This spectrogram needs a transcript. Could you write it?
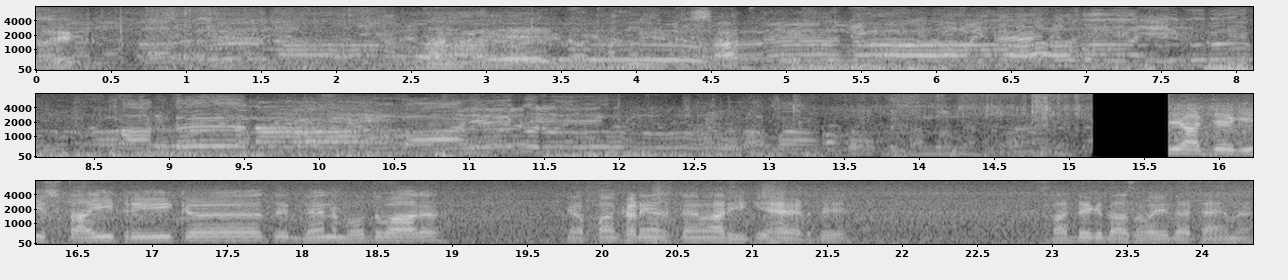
ਵਾਹਿਗੁਰੂ। ਧੰਨਵਾਦ, ਦਾਤਾ ਮੇਰ ਕਰ ਵਾਹਿਗੁਰੂ ਸਤਨਾਮ ਵਾਹਿਗੁਰੂ ਜੀ ਅੱਜ ਹੈਗੀ 27 ਤਰੀਕ ਤੇ ਦਿਨ ਬੁੱਧਵਾਰ ਤੇ ਆਪਾਂ ਖੜੇ ਹਾਂ ਇਸ ਟਾਈਮ ਹਰੀਕੇ ਹੈਡ ਤੇ। 10:30 ਵਜੇ ਦਾ ਟਾਈਮ ਹੈ।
